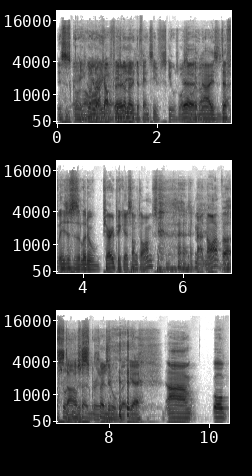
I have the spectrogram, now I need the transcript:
this is good. He's got, no, up he's got no defensive skills whatsoever. Yeah, whatsoever. no, he's definitely he's just a little cherry picker sometimes. Matt Knight, but Let's Sure, start not so, script. so little, but yeah. um, well,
